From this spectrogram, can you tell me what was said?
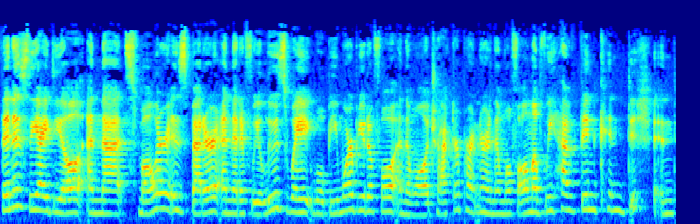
thin is the ideal and that smaller is better and that if we lose weight, we'll be more beautiful and then we'll attract our partner and then we'll fall in love. We have been conditioned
